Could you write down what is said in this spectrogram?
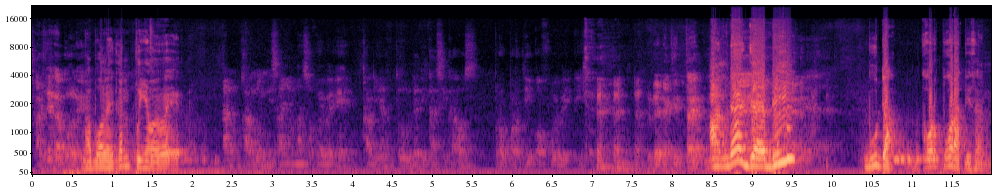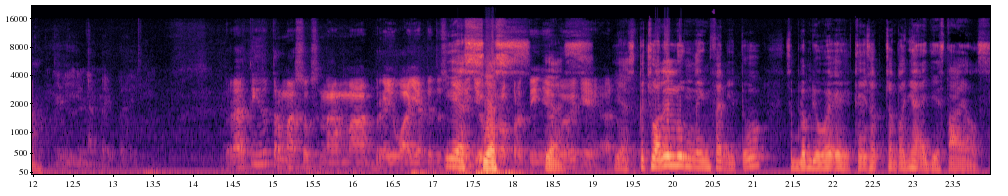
Harusnya nggak boleh. Nggak boleh kan punya. WWE. Kan kalau misalnya masuk WWE, kalian tuh udah dikasih kaos property of. WWE. Udah dikasih trademark. Anda jadi budak korporat di sana. Berarti itu termasuk nama Bray Wyatt itu sendiri Yes, juga yes, propertinya yes, WWE. Aduh. yes. Kecuali lu nge-invent itu sebelum di WWE, kayak co- contohnya AJ Styles,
